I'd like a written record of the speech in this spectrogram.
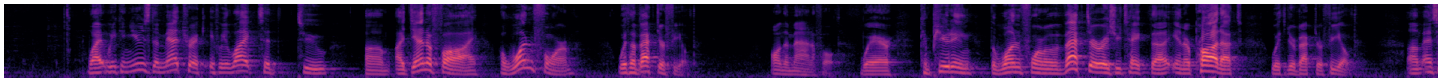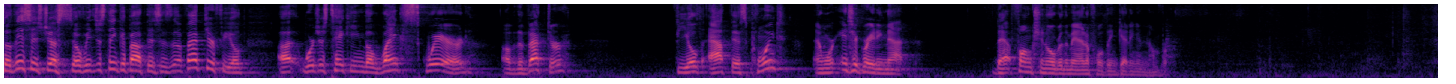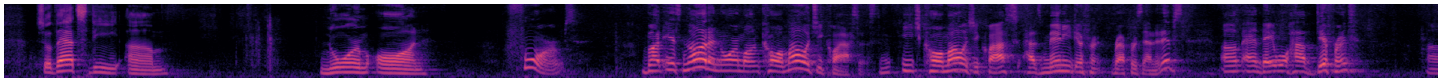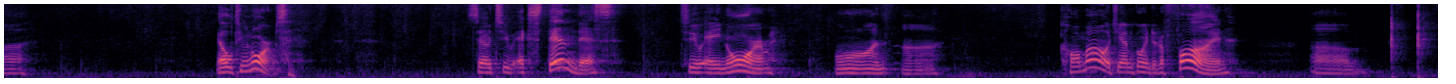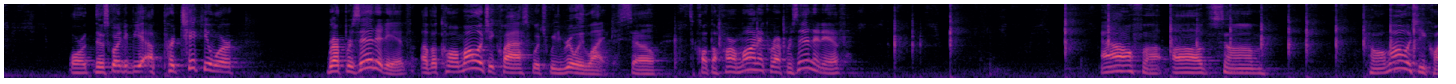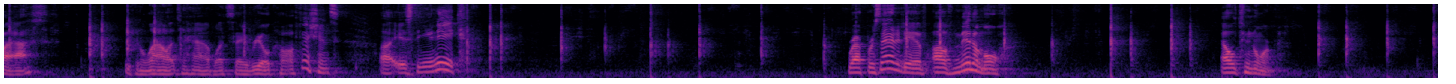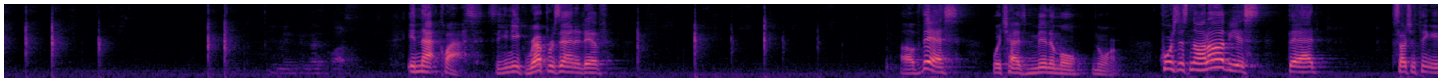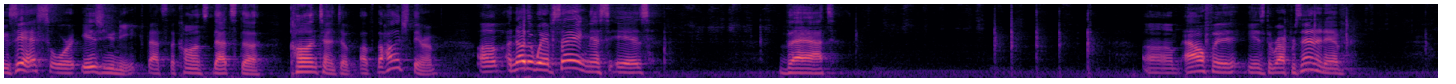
right, we can use the metric, if we like, to, to um, identify a one form with a vector field on the manifold, where computing the one form of a vector is you take the inner product with your vector field. Um, and so this is just, so if we just think about this as a vector field, uh, we're just taking the length squared of the vector field at this point, and we're integrating that, that function over the manifold and getting a number. So that's the um, norm on forms, but it's not a norm on cohomology classes. Each cohomology class has many different representatives, um, and they will have different uh, L2 norms. So to extend this to a norm on uh, cohomology, I'm going to define, um, or there's going to be a particular representative of a cohomology class which we really like. So it's called the harmonic representative alpha of some cohomology class. We can allow it to have, let's say, real coefficients, uh, is the unique representative of minimal L2 norm. You mean in that class? In that class. It's a unique representative of this, which has minimal norm. Of course, it's not obvious that such a thing exists or is unique. That's the, that's the content of, of the Hodge theorem. Um, another way of saying this is that um, alpha is the representative,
